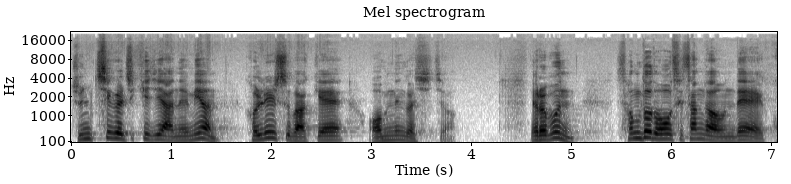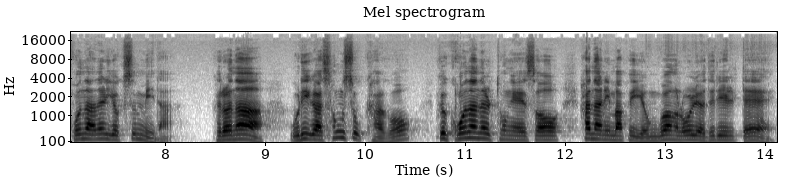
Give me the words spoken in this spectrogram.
준칙을 지키지 않으면 걸릴 수밖에 없는 것이죠. 여러분, 성도도 세상 가운데 고난을 겪습니다. 그러나 우리가 성숙하고 그 고난을 통해서 하나님 앞에 영광을 올려드릴 때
